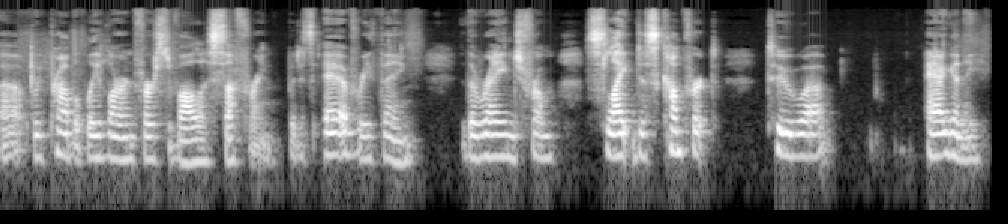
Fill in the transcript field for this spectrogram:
uh, we probably learn first of all is suffering, but it's everything. The range from slight discomfort to uh, agony.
